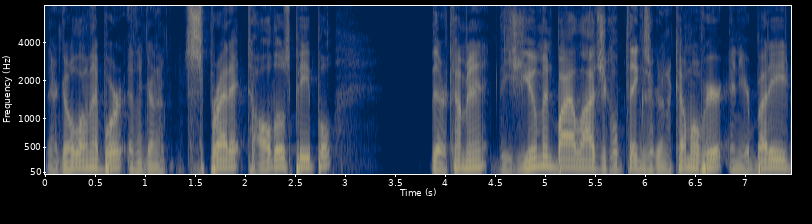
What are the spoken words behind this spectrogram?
and they're going along that border, and they're going to spread it to all those people that are coming in. These human biological things are going to come over here, and your buddy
